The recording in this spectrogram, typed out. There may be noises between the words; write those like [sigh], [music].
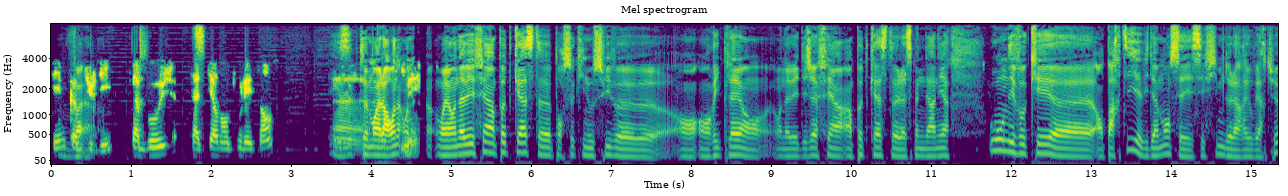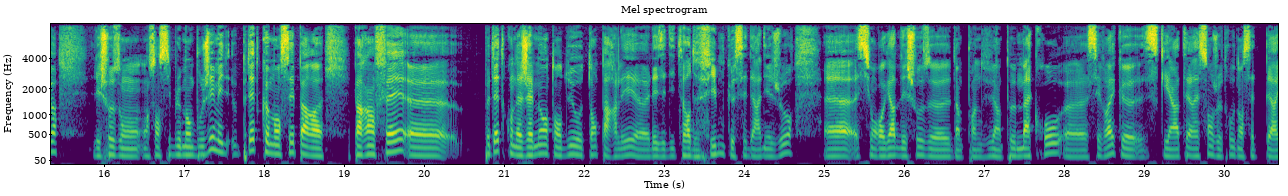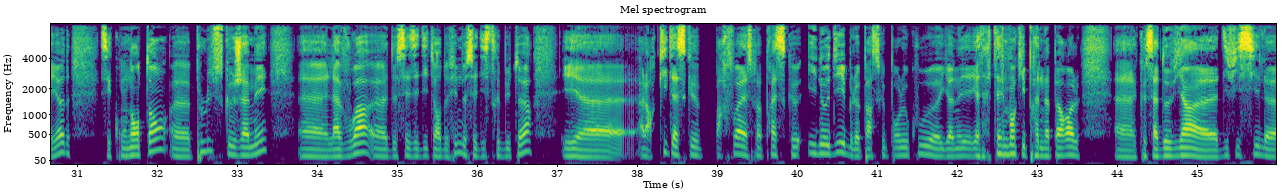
Team, comme tu le dis. Ça bouge, ça tire dans tous les sens. Exactement. Alors, on, ouais, on, avait fait un podcast euh, pour ceux qui nous suivent euh, en, en, replay. on avait déjà fait un, podcast euh, la semaine dernière où on évoquait en partie, évidemment, ces, ces, films de la réouverture. Les choses ont, ont sensiblement bougé, mais peut-être commencer par par un fait. Peut-être qu'on n'a jamais entendu autant parler euh, les éditeurs de films que ces derniers jours. Euh, si on regarde les choses euh, d'un point de vue un peu macro, c'est vrai que ce qui est intéressant, je trouve, dans cette période, c'est qu'on entend plus que jamais la voix de ces éditeurs de films, de ces distributeurs. Et alors, quitte à ce que parfois elle soit presque inaudible, parce que pour le coup, il y, en a, y en a tellement qui prennent la parole que ça devient difficile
